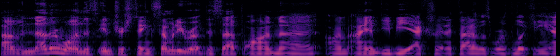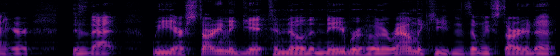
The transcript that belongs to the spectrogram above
Um, another one that's interesting. Somebody wrote this up on uh, on IMDb actually, and I thought it was worth looking at here. Is that we are starting to get to know the neighborhood around the Keatons, and we've started to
